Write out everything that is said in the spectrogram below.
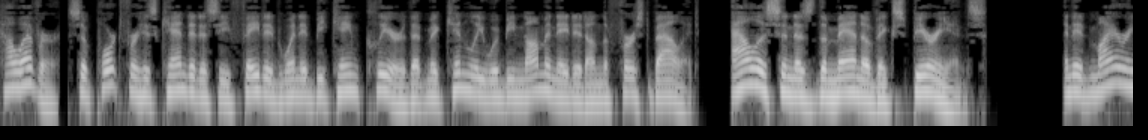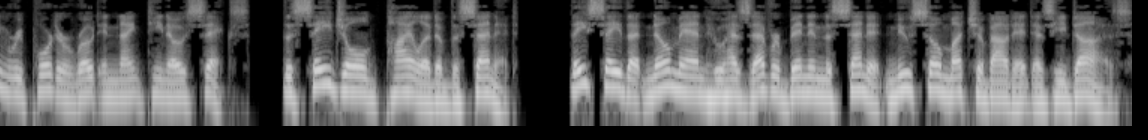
However, support for his candidacy faded when it became clear that McKinley would be nominated on the first ballot. Allison is the man of experience, an admiring reporter wrote in 1906. The sage old pilot of the Senate. They say that no man who has ever been in the Senate knew so much about it as he does.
